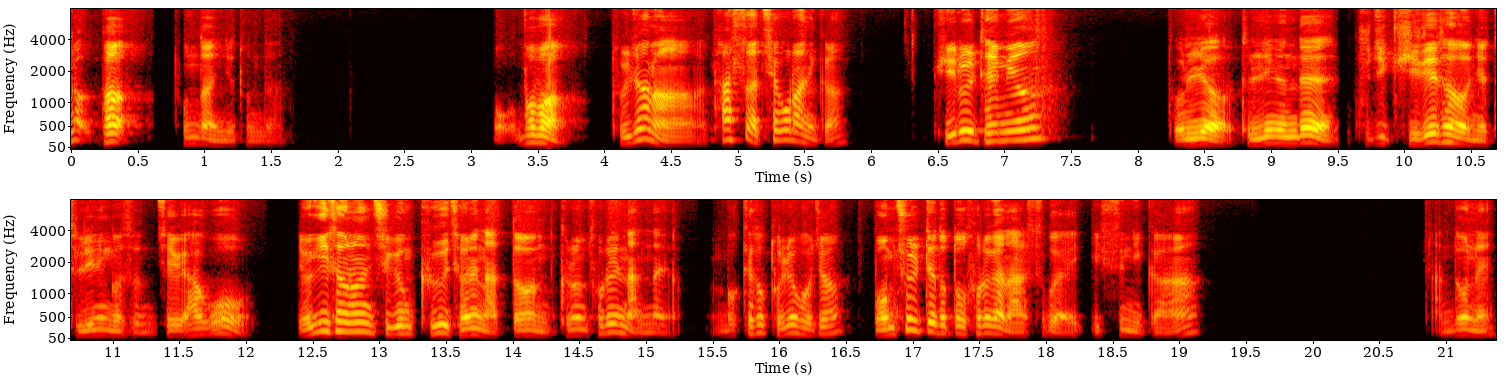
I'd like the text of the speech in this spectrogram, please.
어, 봐. 돈다, 이제 돈다. 어, 봐봐. 돌잖아. 파스가 최고라니까. 귀를 대면 돌려. 들리는데 굳이 귀에서 이제 들리는 것은 제외하고 여기서는 지금 그 전에 났던 그런 소리는 안 나요. 뭐 계속 돌려보죠. 멈출 때도 또 소리가 날 수가 있으니까. 안 도네.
